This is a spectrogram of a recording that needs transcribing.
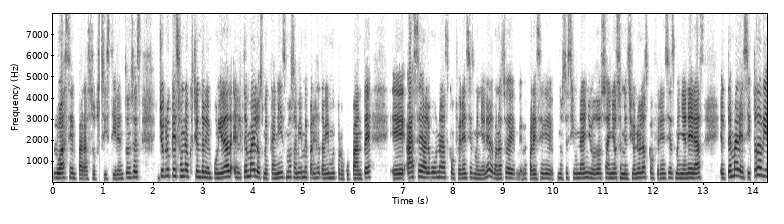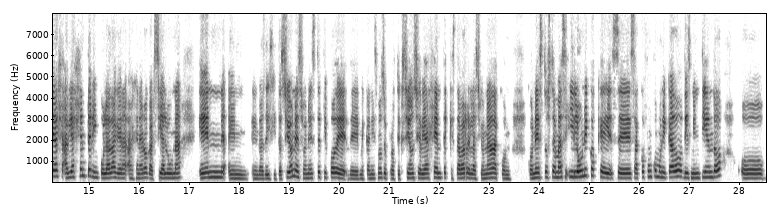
lo hacen para subsistir. Entonces, yo creo que es una cuestión de la impunidad. El tema de los mecanismos a mí me parece también muy preocupante. Eh, hace algunas conferencias mañaneras, bueno, hace, me parece, no sé si un año o dos años se mencionó en las conferencias mañaneras el tema de si todavía había gente vinculada a Genaro García Luna en, en, las licitaciones o en este tipo de, mecanismos de protección, si había gente que estaba relacionada con, con estos temas. Y lo único que se sacó fue un comunicado desmintiendo o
